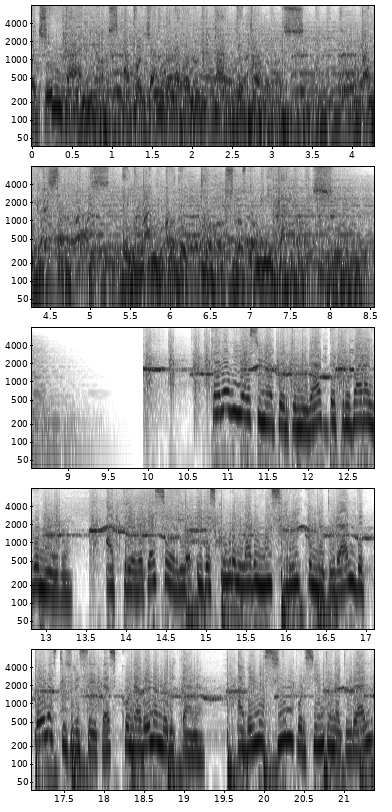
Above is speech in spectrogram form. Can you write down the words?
80 años apoyando la voluntad de todos. Banreservas, el banco de todos los dominicanos. Cada día es una oportunidad de probar algo nuevo. Atrévete a hacerlo y descubre el lado más rico y natural de todas tus recetas con avena americana. Avena 100% natural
